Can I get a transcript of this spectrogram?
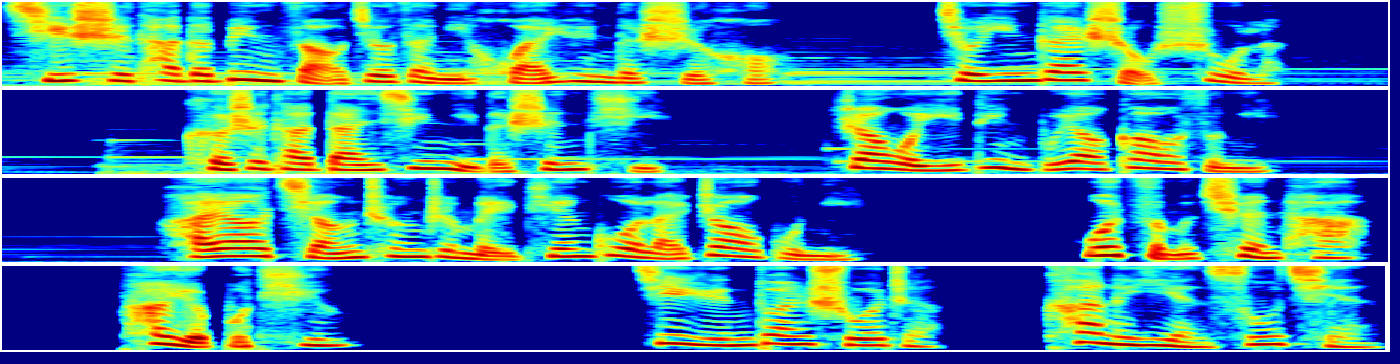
其实他的病早就在你怀孕的时候就应该手术了，可是他担心你的身体，让我一定不要告诉你，还要强撑着每天过来照顾你。我怎么劝他，他也不听。季云端说着，看了一眼苏浅。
